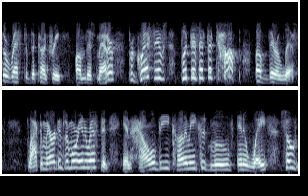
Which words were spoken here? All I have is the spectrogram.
the rest of the country on this matter. Progressives put this at the top of their list. Black Americans are more interested in how the economy could move in a way so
